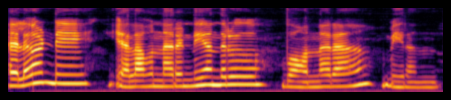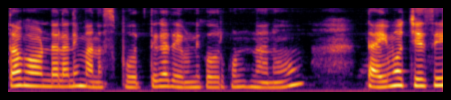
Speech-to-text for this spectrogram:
హలో అండి. ఎలా ఉన్నారండి అందరూ? బాగున్నారా? మీరంతా బాగుండాలని మనస్ఫూర్తిగా దేవుడిని కోరుకుంటున్నాను. టైం వచ్చేసి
